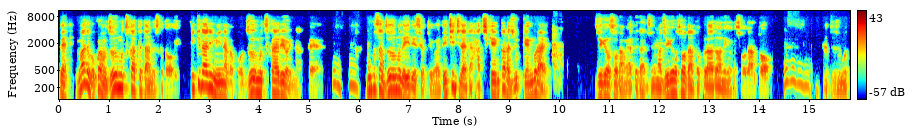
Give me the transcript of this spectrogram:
で、今まで僕らも Zoom 使ってたんですけど、いきなりみんながこう、 Zoom 使えるようになって、うんうんうん、さん、 Zoom でいいですよって言われて、1日だいたい8件から10件ぐらい事業相談をやってたんですね。まあ、事業相談とクラウドファンディングの相談と、やってても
